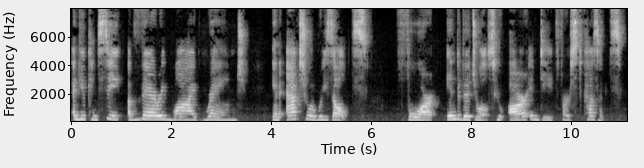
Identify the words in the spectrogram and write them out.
and you can see a very wide range in actual results for individuals who are indeed first cousins.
